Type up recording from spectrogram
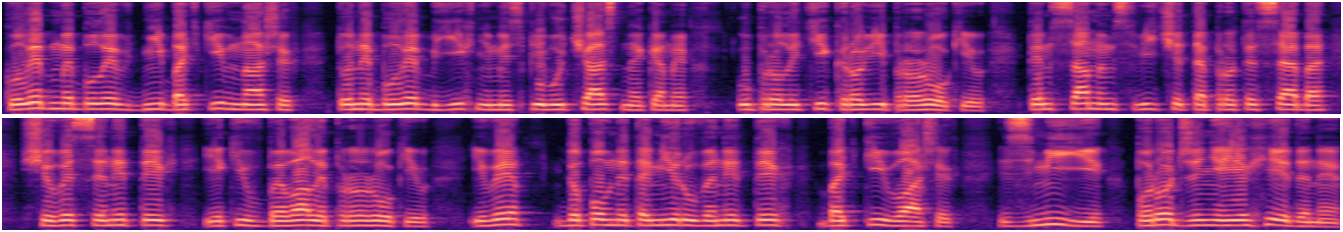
коли б ми були в дні батьків наших, то не були б їхніми співучасниками у пролитті крові пророків, тим самим свідчите проти себе, що ви сини тих, які вбивали пророків, і ви доповните міру вини тих батьків ваших, змії, породження Єхидини.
